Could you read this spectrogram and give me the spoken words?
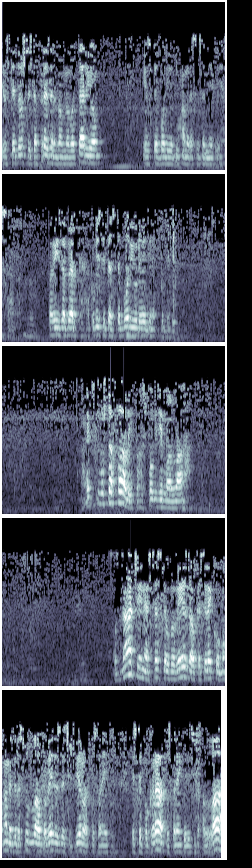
ili ste došli sa prezervom novotarijom, ili ste bolji od Muhammeda za njegovih sada. Pa vi izaberte, ako mislite da ste bolji u redi, nek budete. A rekli smo šta fali, pa spominjemo Allah. Značajne sve se obavezao, kad si rekao Muhammed Rasulullah obavezao da ćeš vjerovati poslaniku, ćeš se pokoravati poslaniku, da ćeš Allah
